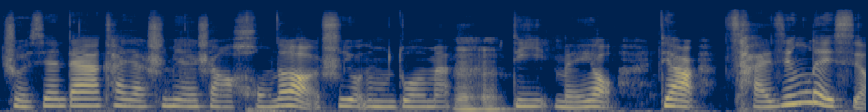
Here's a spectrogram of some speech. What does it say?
首先大家看一下市面上红的老师有那么多吗？嗯嗯第一没有，第二财经类型，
